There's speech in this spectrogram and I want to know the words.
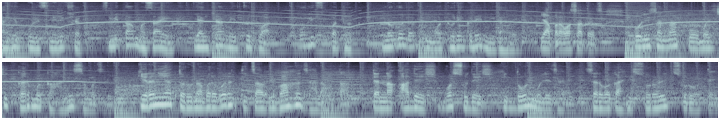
सहाय्यक पोलीस निरीक्षक स्मिता मसाई यांच्या नेतृत्वात पोलीस पथक लगोलग मथुरेकडे निघाले. या प्रवासातच पोलिसांना कोमलची कर्म कहाणी समजली. किरण या तरुणाबरोबर तिचा विवाह झाला होता. त्यांना आदेश व सुदेश ही दोन मुले झाली. सर्व काही सुरळीत सुरू होते.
